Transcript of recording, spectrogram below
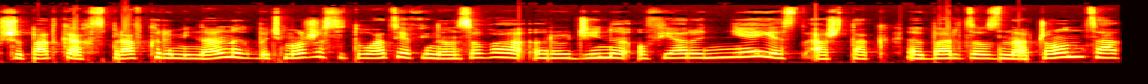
przypadkach spraw kryminalnych być może sytuacja finansowa rodziny ofiary nie jest aż tak bardzo znacząca,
